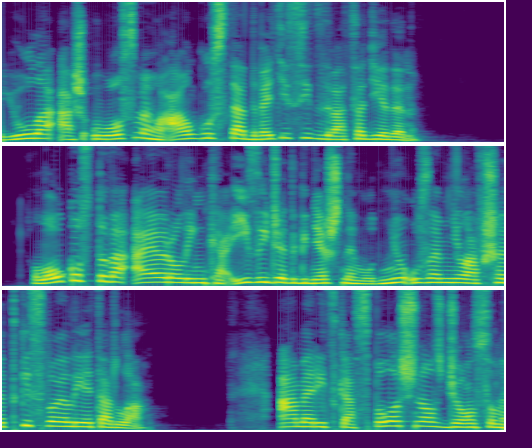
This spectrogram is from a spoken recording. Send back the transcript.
júla až 8. augusta 2021. Lowcostová aerolinka EasyJet k dnešnému dňu uzemnila všetky svoje lietadla. Americká spoločnosť Johnson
